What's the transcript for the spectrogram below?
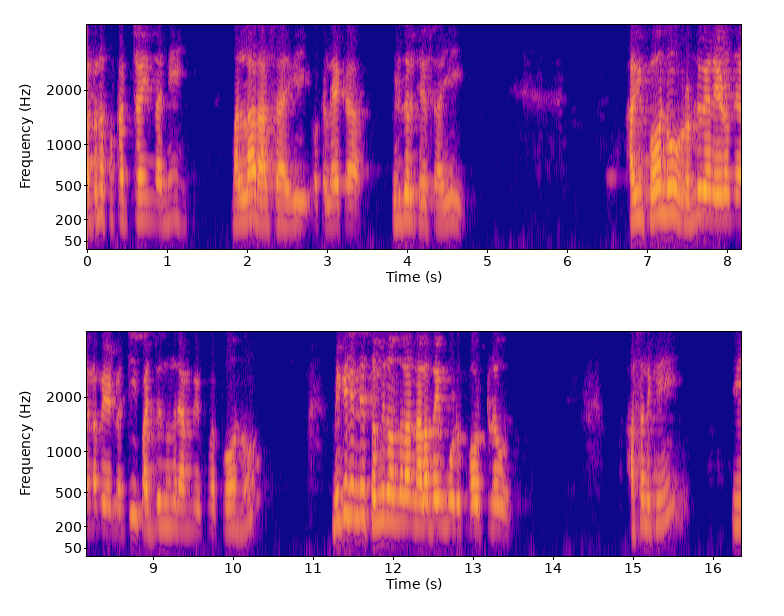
అదనపు ఖర్చు అయిందని మళ్ళా రాశాయి ఒక లేఖ విడుదల చేశాయి. అవి పోను రెండు వేల ఏడు వందల ఎనభై ఏడు నుంచి పద్దెనిమిది వందల ఎనభై పోను. మిగిలింది తొమ్మిది వందల నలభై మూడు కోట్లు. అసలుకి ఈ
